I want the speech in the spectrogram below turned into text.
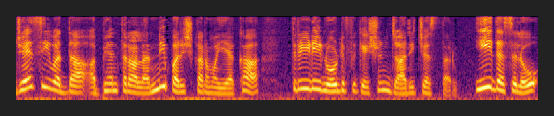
జేసీ వద్ద అభ్యంతరాలన్నీ పరిష్కారమయ్యాక త్రీడీ నోటిఫికేషన్ జారీ చేస్తారు. ఈ దశలో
